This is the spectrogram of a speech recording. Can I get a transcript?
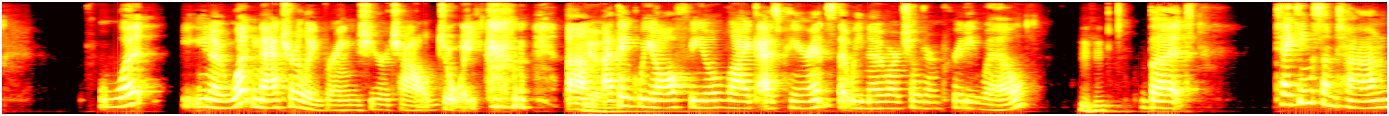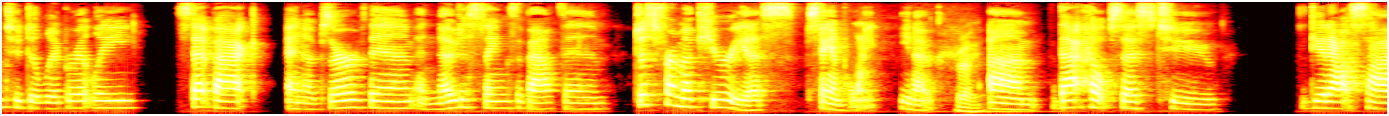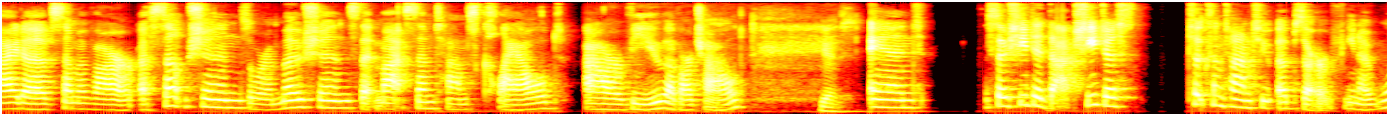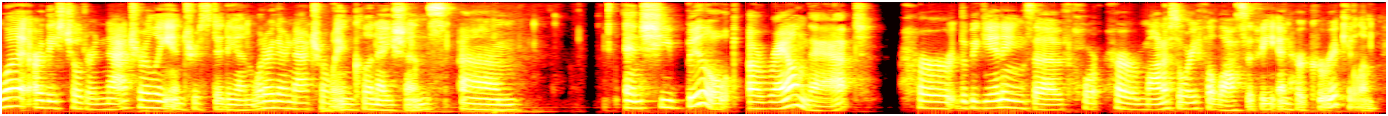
what you know what naturally brings your child joy um, Yeah. i think we all feel like as parents that we know our children pretty well hmm but taking some time to deliberately step back and observe them and notice things about them just from a curious standpoint you know Right. um, that helps us to get outside of some of our assumptions or emotions that might sometimes cloud our view of our child. Yes. And so she did that. She just took some time to observe, you know, what are these children naturally interested in? What are their natural inclinations? Um, and she built around that her the beginnings of her, her Montessori philosophy and her curriculum.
